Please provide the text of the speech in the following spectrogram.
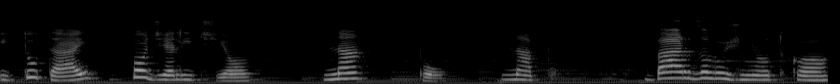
i tutaj podzielić ją na pół. Na pół. Bardzo luźniutko,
